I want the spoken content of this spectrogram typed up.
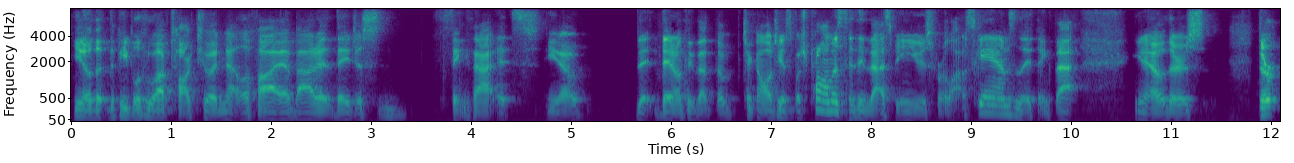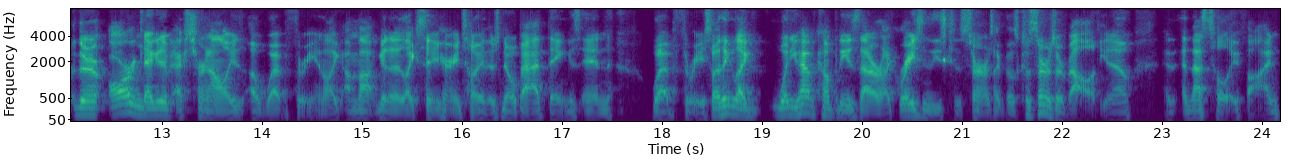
you know the, the people who I've talked to at Netlify about it, they just think that it's you know they, they don't think that the technology has much promise. They think that it's being used for a lot of scams, and they think that you know there's there there are negative externalities of Web three, and like I'm not gonna like sit here and tell you there's no bad things in Web three. So I think like when you have companies that are like raising these concerns, like those concerns are valid, you know, and, and that's totally fine.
